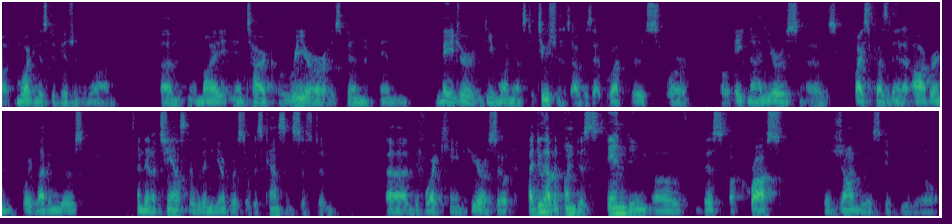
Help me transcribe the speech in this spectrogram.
uh, Morgan is Division One. Um, my entire career has been in major D1 institutions. I was at Rutgers for oh, eight, nine years. I was vice president at Auburn for 11 years, and then a chancellor within the University of Wisconsin system uh, before I came here. So I do have an understanding of this across the genres, if you will.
